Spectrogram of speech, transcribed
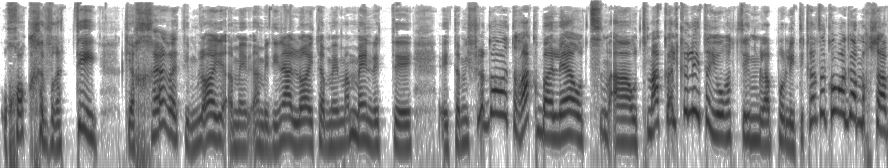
הוא חוק חברתי, כי אחרת, אם לא, המדינה לא הייתה מממנת אה, את המפלגות, רק בעלי העוצמה, העוצמה הכלכלית היו רצים לפוליטיקה. זה קורה גם עכשיו,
